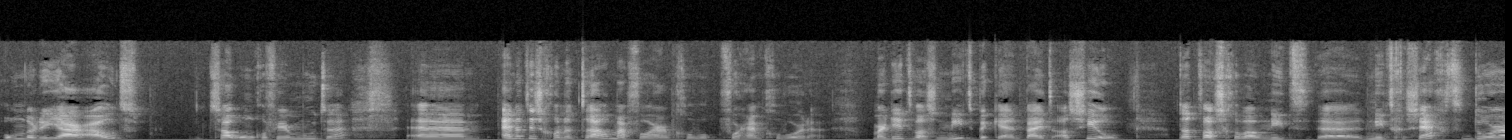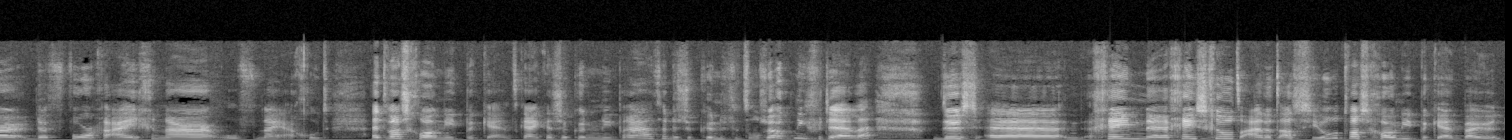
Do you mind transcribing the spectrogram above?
onder de jaar oud. Zou ongeveer moeten. Um, en het is gewoon een trauma voor hem, voor hem geworden. Maar dit was niet bekend bij het asiel. Dat was gewoon niet, uh, niet gezegd door de vorige eigenaar. Of nou ja, goed. Het was gewoon niet bekend. Kijk, en ze kunnen niet praten, dus ze kunnen het ons ook niet vertellen. Dus uh, geen, uh, geen schuld aan het asiel. Het was gewoon niet bekend bij hun.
